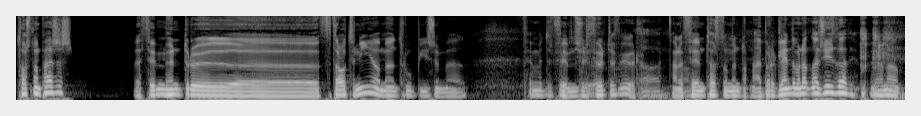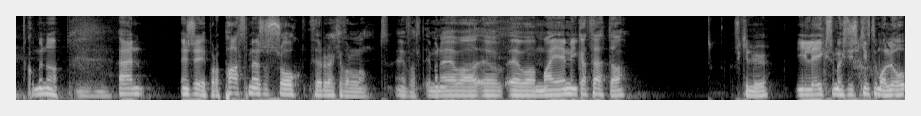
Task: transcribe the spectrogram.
touchdown passes með 539 og meðan Trú Bísum með 544 hann er 5 touchdown mundan, það er bara að nefna í síðustu þetta við hérna komum inn á. Það en eins og ég, bara pass með þessu sók þeir eru ekki að fara langt, einfalt, ég meina ef, að- ef, ef að Miami gætt þetta skilur í leik sem ekki skiptum áli og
